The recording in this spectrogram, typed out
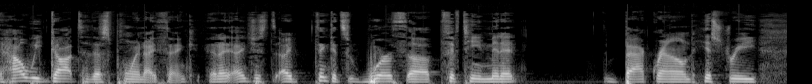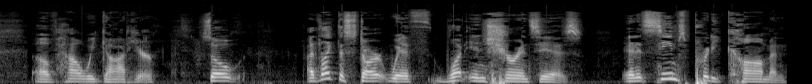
how we got to this point. I think, and I, I just I think it's worth a 15 minute background history of how we got here. So I'd like to start with what insurance is. And it seems pretty common.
